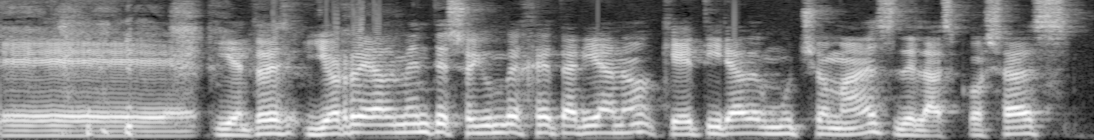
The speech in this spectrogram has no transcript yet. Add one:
Eh, y entonces yo realmente soy un vegetariano que he tirado mucho más de las cosas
